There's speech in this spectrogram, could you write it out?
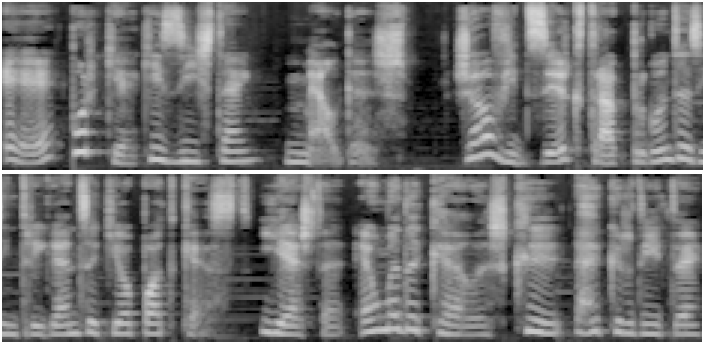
é porque é que existem melgas. Já ouvi dizer que trago perguntas intrigantes aqui ao podcast e esta é uma daquelas que, acreditem,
